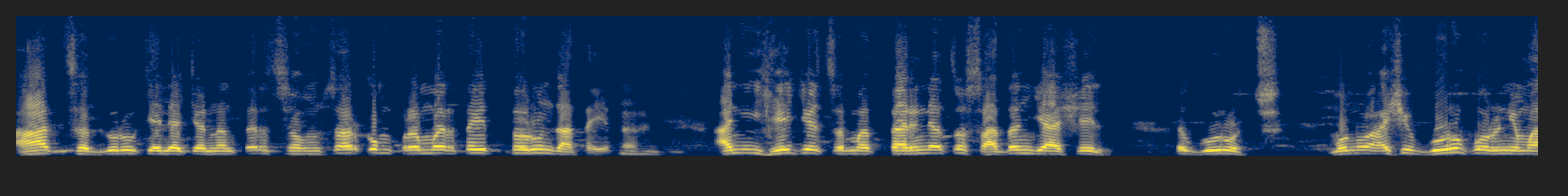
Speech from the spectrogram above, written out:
आज सद्गुरू केल्याच्यानंतर संसार कुम प्रमर्थ हे तरुण जाता येतं आणि हे जे सम- तरण्याचं साधन जे असेल तर गुरुच. म्हणून अशी गुरु पौर्णिमा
